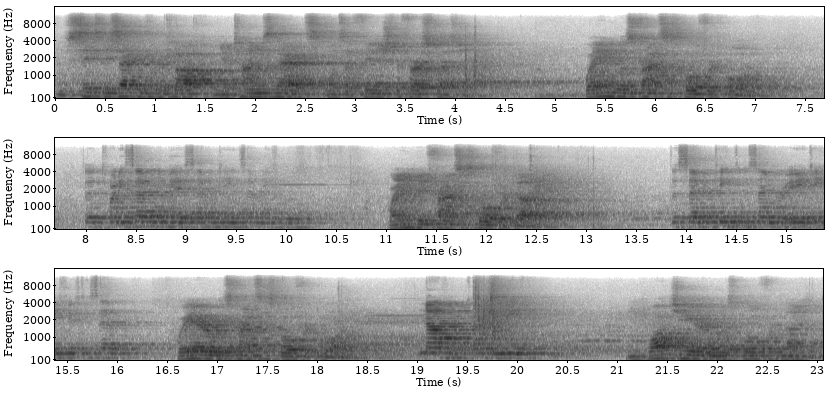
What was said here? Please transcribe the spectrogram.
You have 60 seconds on the clock, and your time starts once I finish the first question. When was Francis Beaufort born? The 27th of May 1774. When did Francis Beaufort die? The 17th of December 1857. Where was Francis Beaufort born? Navan, County Meath. In what year was Beaufort knighted?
